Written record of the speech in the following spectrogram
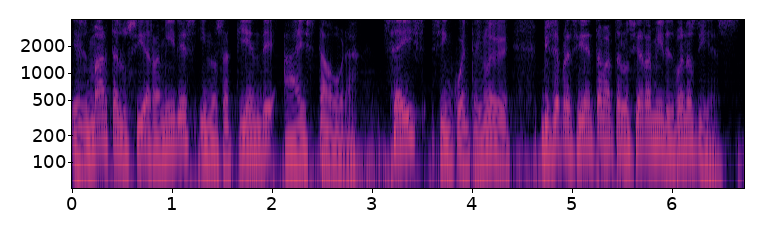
es Marta Lucía Ramírez y nos atiende a esta hora, 6.59. Vicepresidenta Marta Lucía Ramírez, buenos días.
